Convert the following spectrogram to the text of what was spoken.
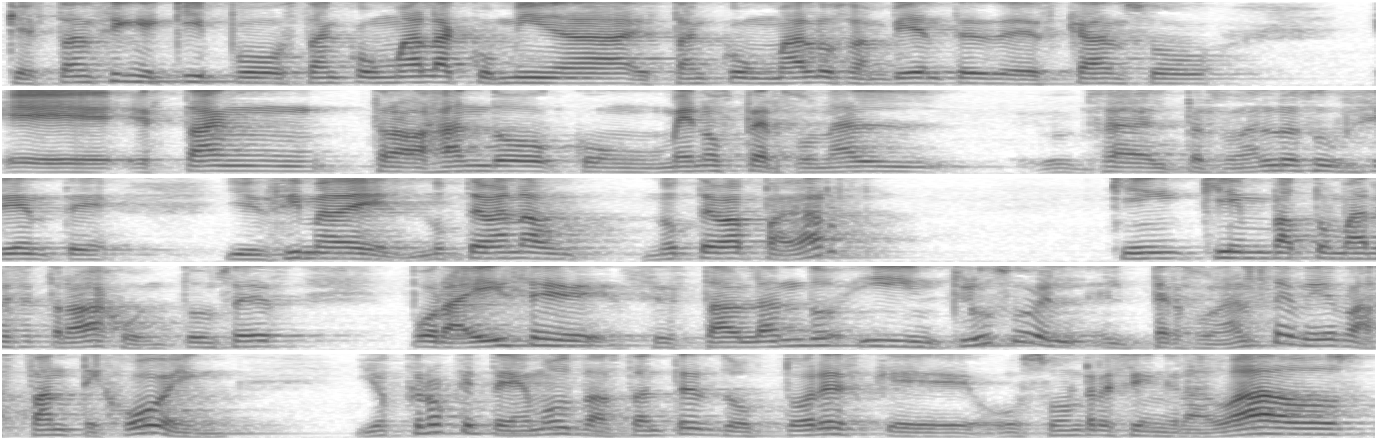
que están sin equipo, están con mala comida, están con malos ambientes de descanso, eh, están trabajando con menos personal, o sea, el personal no es suficiente, y encima de, no te van a, no te va a pagar. ¿Quién, quién va a tomar ese trabajo? Entonces, por ahí se, está hablando, e incluso el, personal se ve bastante joven. Yo creo que tenemos bastantes doctores que o son recién graduados,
